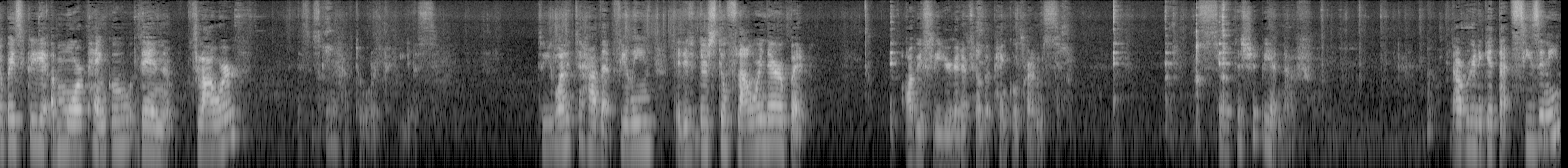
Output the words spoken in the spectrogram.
So basically a more panko than flour. This is going to have to work, yes. So you want it to have that feeling that it, there's still flour in there, but obviously you're going to feel the panko crumbs. So this should be enough. Now we're going to get that seasoning.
